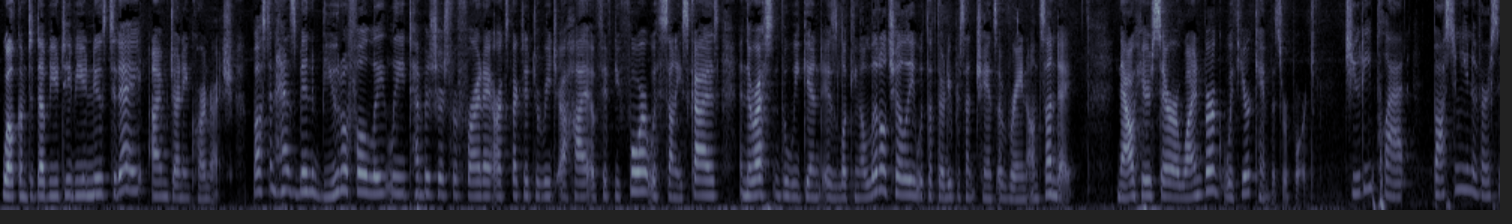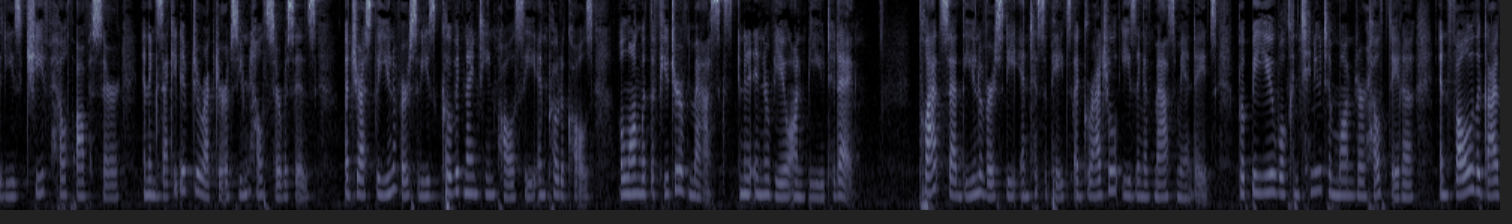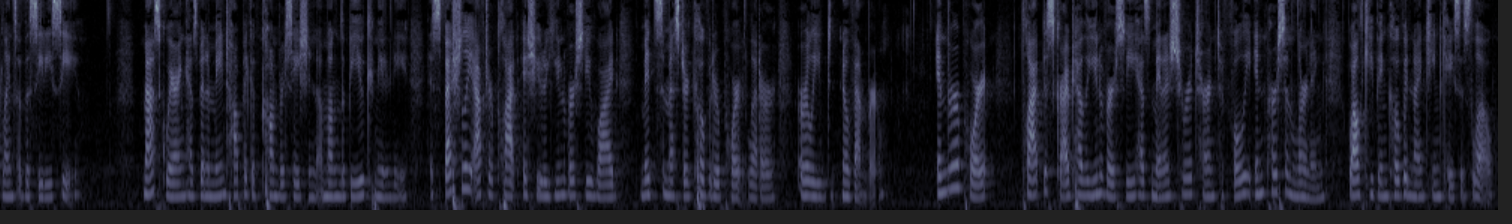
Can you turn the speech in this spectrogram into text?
Welcome to WTBU News Today. I'm Jenny Kornreich. Boston has been beautiful lately. Temperatures for Friday are expected to reach a high of 54 with sunny skies, and the rest of the weekend is looking a little chilly with a 30% chance of rain on Sunday. Now, here's Sarah Weinberg with your campus report. Judy Platt, Boston University's Chief Health Officer and Executive Director of Student Health Services, addressed the university's COVID 19 policy and protocols, along with the future of masks, in an interview on BU Today. Platt said the university anticipates a gradual easing of mask mandates, but BU will continue to monitor health data and follow the guidelines of the CDC. Mask wearing has been a main topic of conversation among the BU community, especially after Platt issued a university wide mid semester COVID report letter early November. In the report, Platt described how the university has managed to return to fully in person learning while keeping COVID 19 cases low.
